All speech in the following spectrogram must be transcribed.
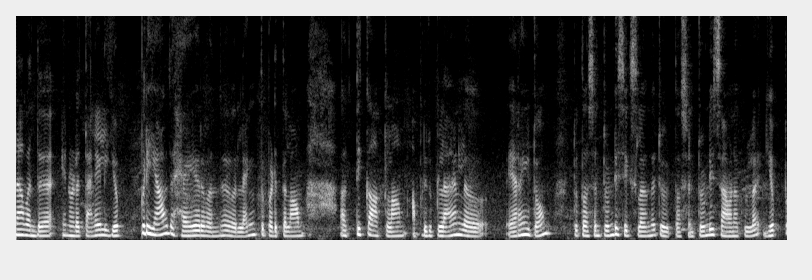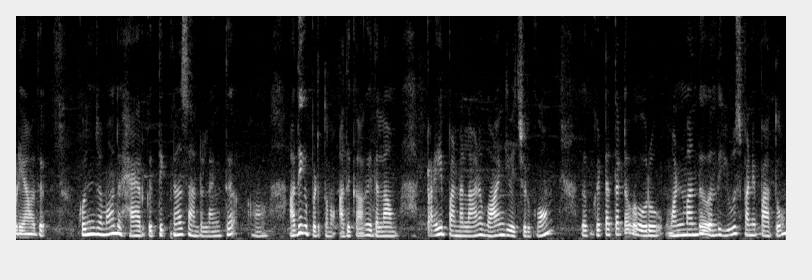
நான் வந்து என்னோடய தலையில் எப்படியாவது ஹேயரை வந்து லெங்க்த்து படுத்தலாம் திக்காக்கலாம் அப்படி ஒரு பிளானில் இறங்கிட்டோம். டூ தௌசண்ட் டுவெண்ட்டி சிக்ஸ்லேருந்து டூ தௌசண்ட் டுவெண்ட்டி செவனுக்குள்ளே எப்படியாவது கொஞ்சமாக அந்த ஹேருக்கு திக்னஸ் அண்ட் லெங்க்த்து அதிகப்படுத்தணும். அதுக்காக இதெல்லாம் ட்ரை பண்ணலான்னு வாங்கி வச்சுருக்கோம். கிட்டத்தட்ட ஒரு ஒன் மந்த்து வந்து யூஸ் பண்ணி பார்த்தோம்.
